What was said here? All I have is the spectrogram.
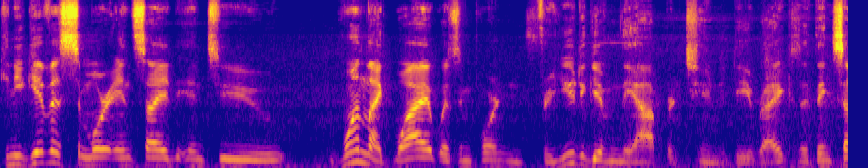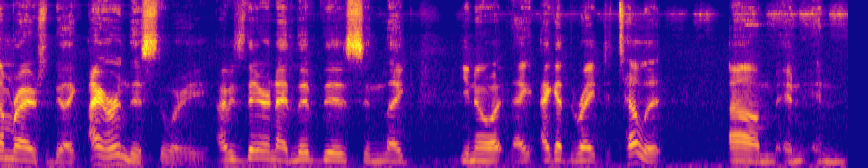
Can you give us some more insight into one, like why it was important for you to give them the opportunity, right? Because I think some writers would be like, "I earned this story. I was there and I lived this, and like, you know, I, I got the right to tell it." um, and, and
